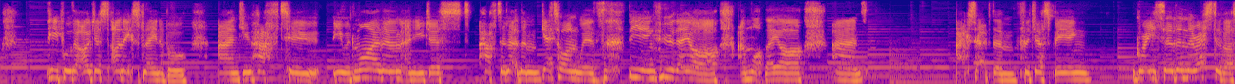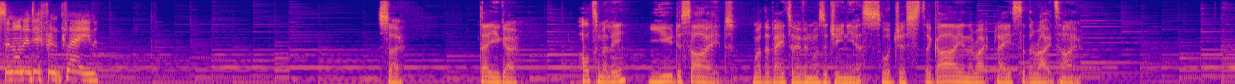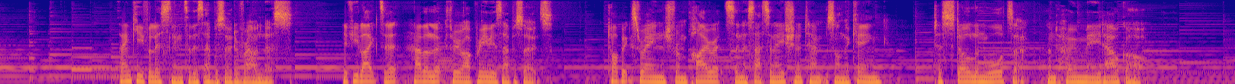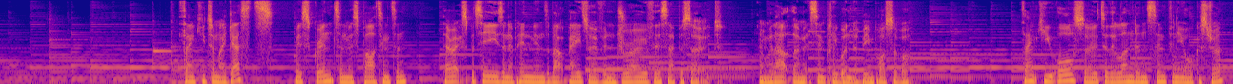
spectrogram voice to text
people that are just unexplainable and you have to you admire them and you just have to let them get on with being who they are and what they are and accept them for just being greater than the rest of us and on a different plane. So, there you go. Ultimately, you decide whether Beethoven was a genius or just a guy in the right place at the right time. Thank you for listening to this episode of Roundness. If you liked it, have a look through our previous episodes. Topics range from pirates and assassination attempts on the king to stolen water and homemade alcohol. Thank you to my guests, Miss Grint and Miss Partington. Their expertise and opinions about Beethoven drove this episode, and without them, it simply wouldn't have been possible. Thank you also to the London Symphony Orchestra,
